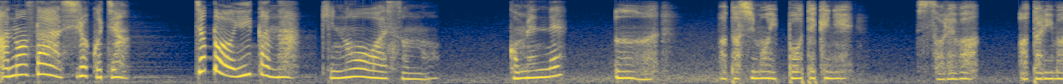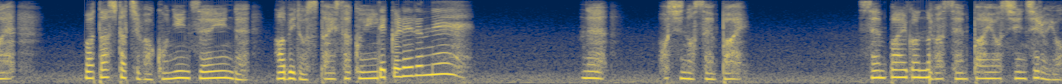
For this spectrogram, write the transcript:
あのさ、シロコちゃん、ちょっといいかな？昨日はその、ごめんね。うん、私も一方的に。それは当たり前。私たちは5人全員でアビドス対策員でくれるね。ね、星野先輩。先輩がなは先輩を信じるよ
